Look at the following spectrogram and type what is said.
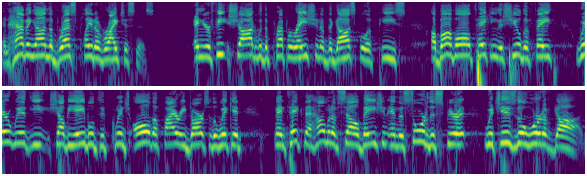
and having on the breastplate of righteousness, and your feet shod with the preparation of the gospel of peace, above all, taking the shield of faith, wherewith ye shall be able to quench all the fiery darts of the wicked, and take the helmet of salvation and the sword of the Spirit, which is the Word of God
